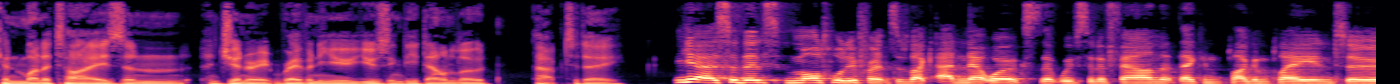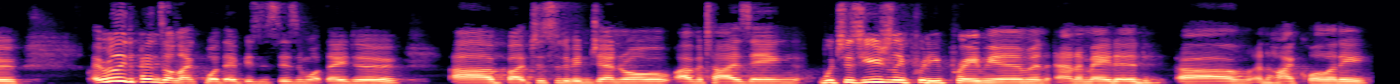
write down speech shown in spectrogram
can monetize and, and generate revenue using the DWNLD app today? Yeah, so there's multiple different sort of like ad networks that we've sort of found that they can plug and play into. It really depends on like what their business is and what they do. Uh, but just sort of in general advertising, which is usually pretty premium and animated um, and high quality.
